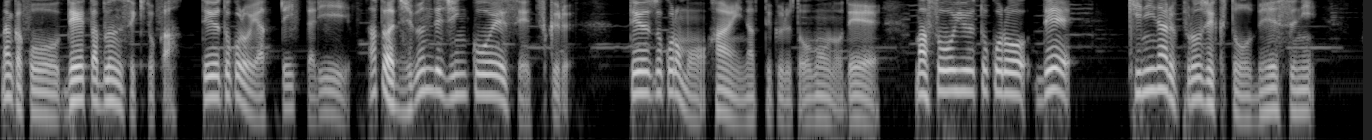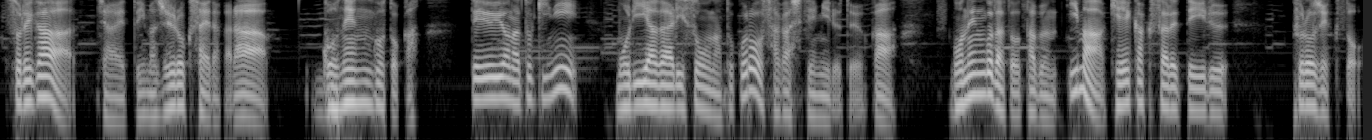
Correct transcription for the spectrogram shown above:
なんかこうデータ分析とかっていうところをやっていったり、あとは自分で人工衛星作るっていうところも範囲になってくると思うので、まあそういうところで気になるプロジェクトをベースに、それが、じゃあ、えっと、今16歳だから、5年後とかっていうような時に盛り上がりそうなところを探してみるというか、5年後だと多分今計画されているプロジェクト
